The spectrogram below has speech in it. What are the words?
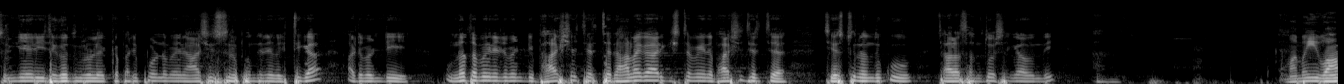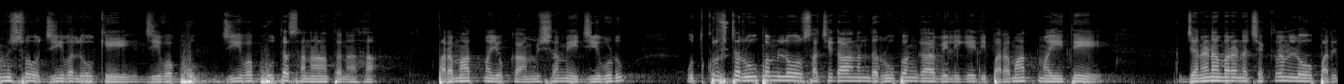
శృంగేరి జగద్గురుల యొక్క పరిపూర్ణమైన ఆశీస్సులు పొందిన వ్యక్తిగా అటువంటి ఉన్నతమైనటువంటి భాష్య చర్చ నాన్నగారికి ఇష్టమైన భాష్య చర్చ చేస్తున్నందుకు చాలా సంతోషంగా ఉంది. మమైవాంశో జీవలోకే జీవభూ జీవభూత సనాతన. పరమాత్మ యొక్క అంశమే జీవుడు. ఉత్కృష్ట రూపంలో సచిదానంద రూపంగా వెలిగేది పరమాత్మ అయితే జనన మరణ చక్రంలో పరి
